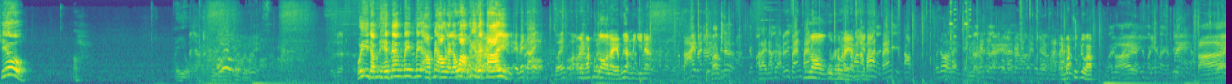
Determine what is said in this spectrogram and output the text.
คิวไม่อยู่ อุ้ยดัมเฮดแม่งไม่ไม่เอาไม่เอาอะไรแล้วว่ะอุ้ยเวทตายไอ้เวทตายสวยเอาไอ้มอสมึงรออะไรอะเพื่อนเมื่อกี้เนี่ยอะไรนะเพื่อนแฟงแฟมึงงรอกูทำไมอะมาเมื่อหลักี้งเนี่ยบ้านแฟงเอาไปโดนเลยไอ้มอสชุบอยู่ครับตาย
